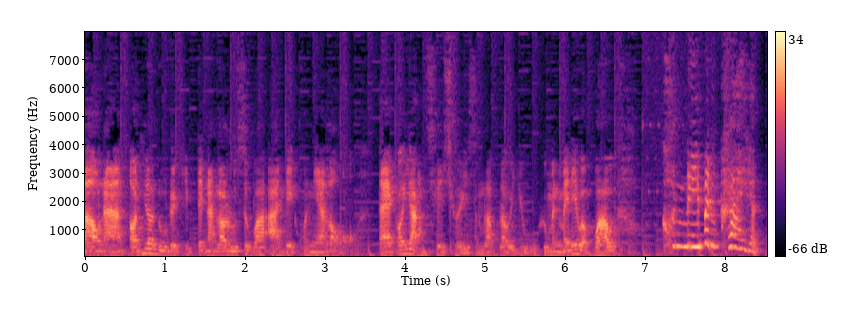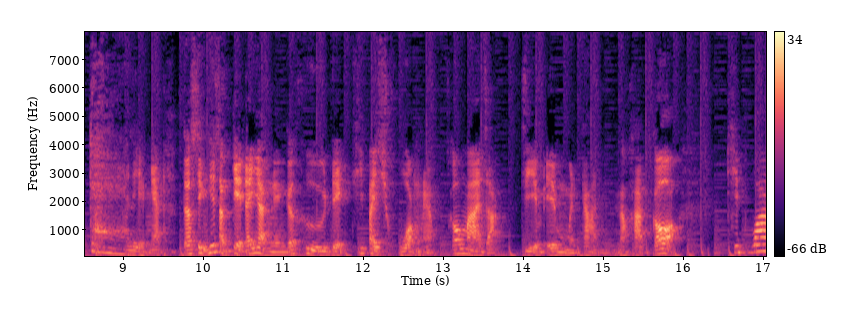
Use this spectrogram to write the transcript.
เรานะ ตอนที่เราดู The Gifted นะเรารู้สึกว่าอ่าเด็กคนนี้หล่อ แต่ก็ยังเฉยๆสำหรับเราอยู่ คือมันไม่ได้แบบว้าวคนนี้เป็นใครอะแกอะไรอย่างเงี้ย แต่สิ่งที่สังเกตได้อย่างหนึ่งก็คือเด็กที่ไปชวงเนี่ยก็มาจาก GMM เหมือนกันนะครับ ก็ คิดว่า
